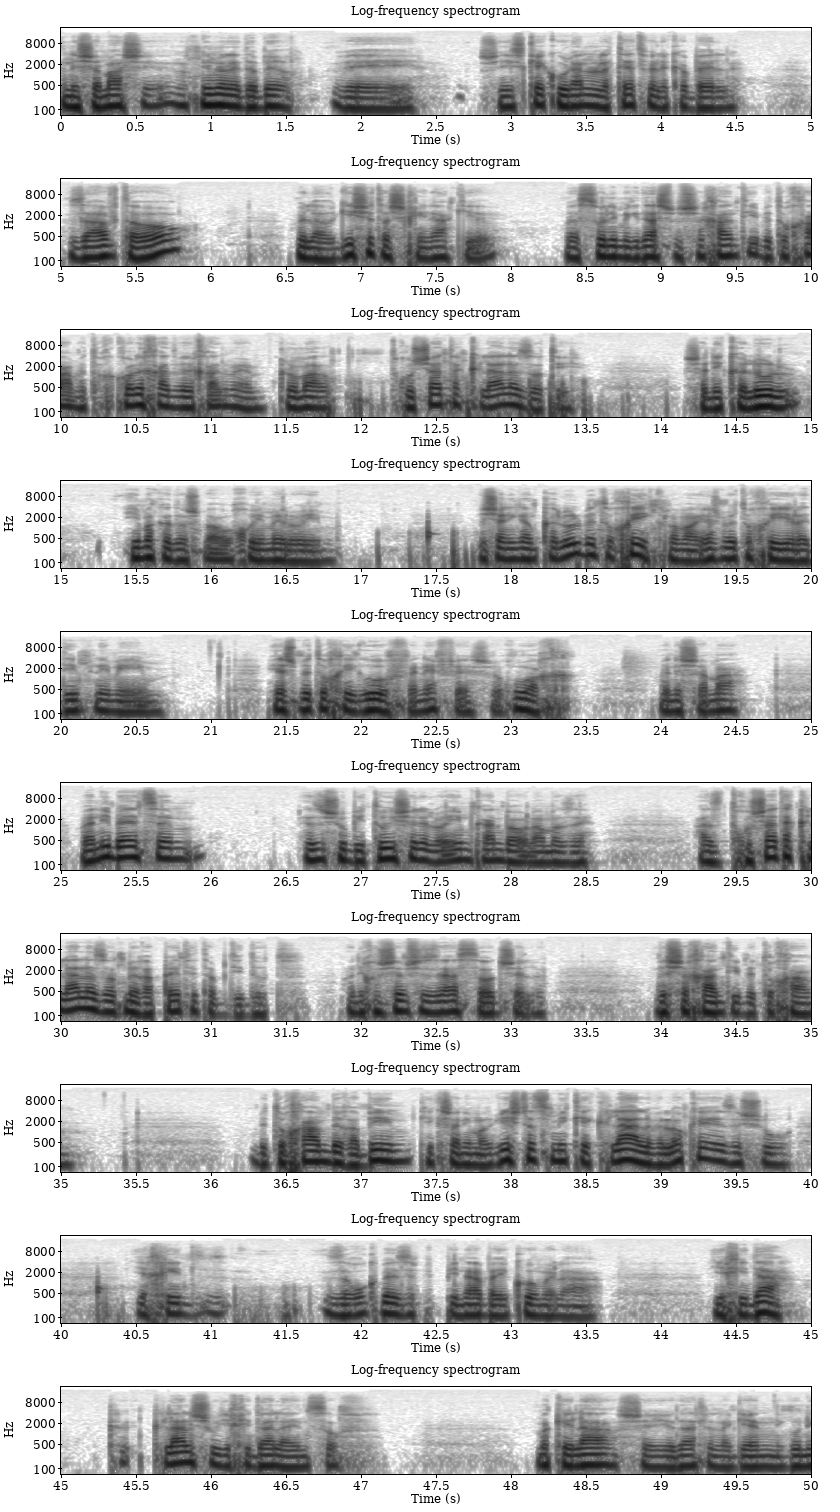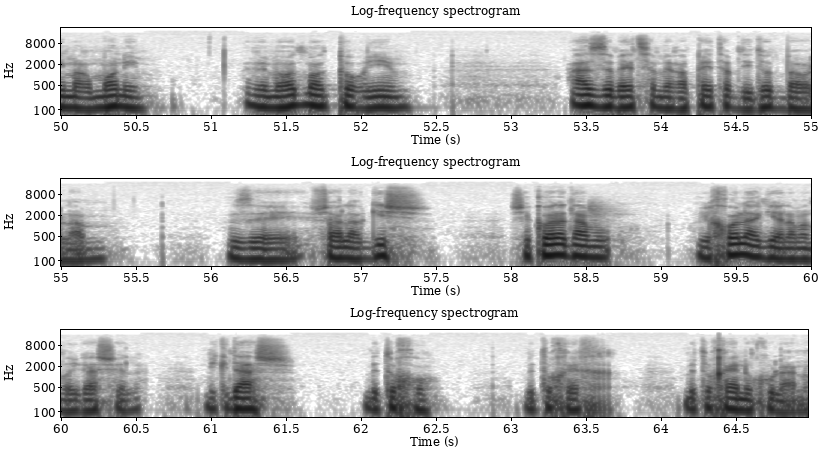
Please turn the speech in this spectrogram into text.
הנשמה שנותנים לה לדבר, ושנזכה כולנו לתת ולקבל זהב טהור, ולהרגיש את השכינה, כי ועשו לי מקדש ושכנתי בתוכם, בתוך כל אחד ואחד מהם. כלומר, תחושת הכלל הזאתי, שאני כלול עם הקדוש ברוך הוא, עם אלוהים, ושאני גם כלול בתוכי, כלומר, יש בתוכי ילדים פנימיים, יש בתוכי גוף ונפש ורוח ונשמה, ואני בעצם איזשהו ביטוי של אלוהים כאן בעולם הזה. אז תחושת הכלל הזאת מרפאת את הבדידות. ואני חושב שזה הסוד של ושכנתי בתוכם. בתוכם ברבים, כי כשאני מרגיש את עצמי ככלל ולא כאיזשהו יחיד זרוק באיזה פינה ביקום, אלא יחידה, כלל שהוא יחידה לאינסוף. מקהלה שיודעת לנגן ניגונים הרמוניים ומאוד מאוד פוריים, אז זה בעצם מרפא את הבדידות בעולם. וזה אפשר להרגיש שכל אדם יכול להגיע למדרגה של מקדש בתוכו, בתוכך, בתוכנו כולנו.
